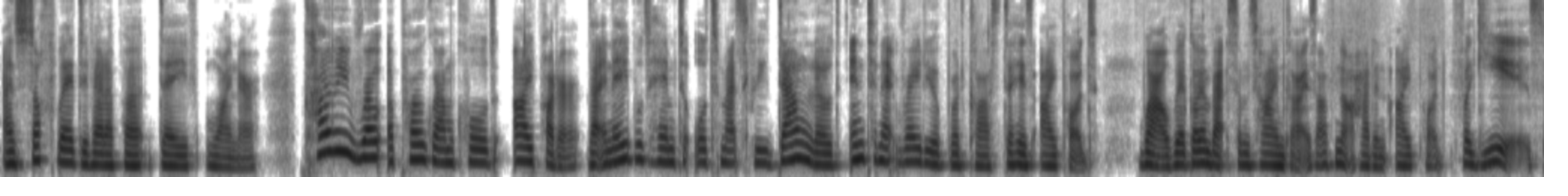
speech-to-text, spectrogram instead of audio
and software developer Dave Winer. Curry wrote a program called iPodder that enabled him to automatically download internet radio broadcasts to his iPod. Wow, we're going back some time, guys. I've not had an iPod for years.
